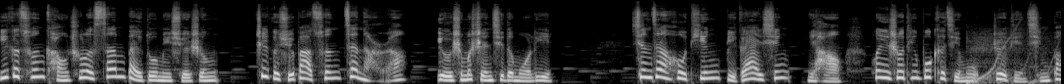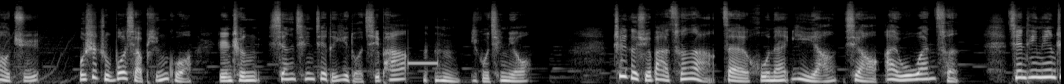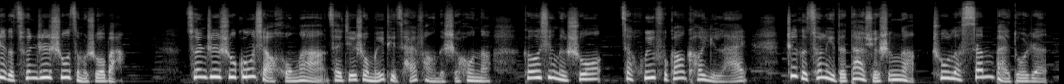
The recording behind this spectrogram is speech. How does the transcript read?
一个村考出了三百多名学生，这个学霸村在哪儿啊？有什么神奇的魔力？现在后听比个爱心。你好，欢迎收听播客节目《热点情报局》，我是主播小苹果，人称相亲界的一朵奇葩，嗯，一股清流。这个学霸村啊，在湖南益阳，叫爱屋湾村。先听听这个村支书怎么说吧。村支书龚小红啊，在接受媒体采访的时候呢，高兴地说，在恢复高考以来，这个村里的大学生啊，出了三百多人，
